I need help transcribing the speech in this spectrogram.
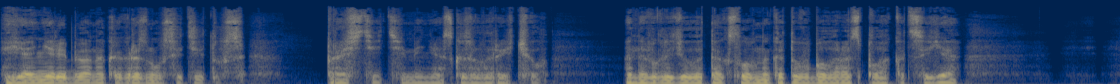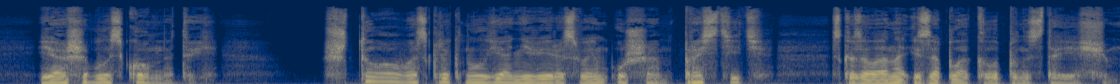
«Я не ребенок», — огрызнулся Титус. «Простите меня», — сказал Рэйчел. Она выглядела так, словно готова была расплакаться. «Я... я ошиблась комнатой». «Что?» — воскликнул я, не веря своим ушам. «Простите», — сказала она и заплакала по-настоящему.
